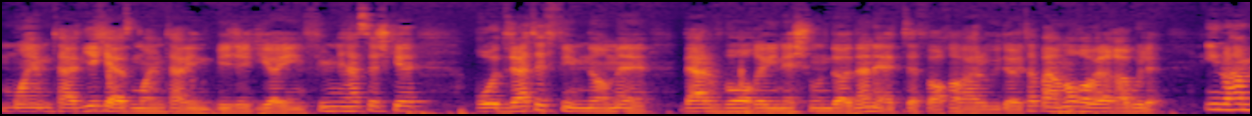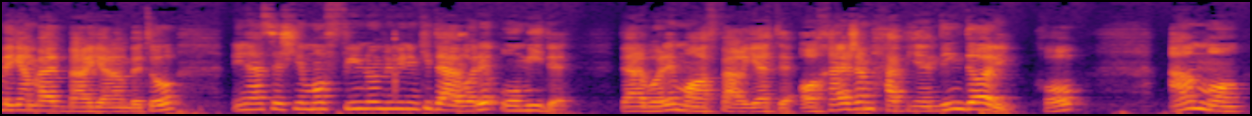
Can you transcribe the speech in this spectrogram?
مهمتر یکی از مهمترین ویژگی های این فیلم هستش که قدرت فیلمنامه در واقعی نشون دادن اتفاقها و رویدادها بر ما قابل قبوله. این رو هم بگم بعد برگردم به تو. این هستش که ما فیلم رو می‌بینیم که درباره امیده درباره موفقیت آخرش هم هپی اندینگ داریم خب؟ اما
